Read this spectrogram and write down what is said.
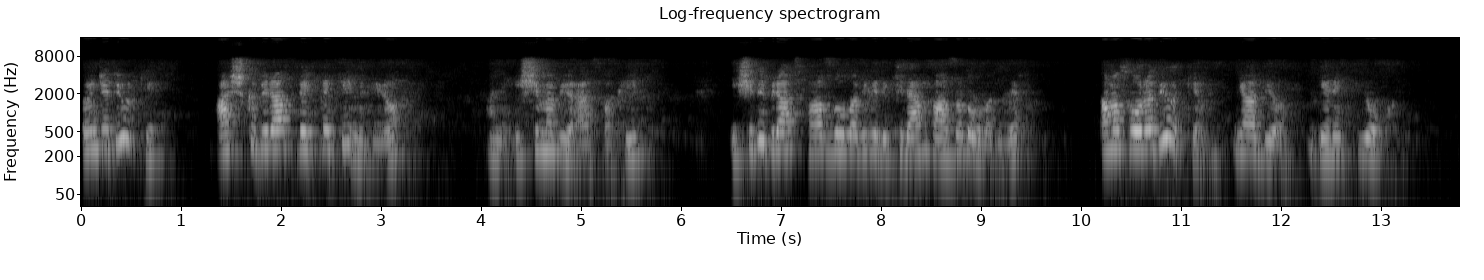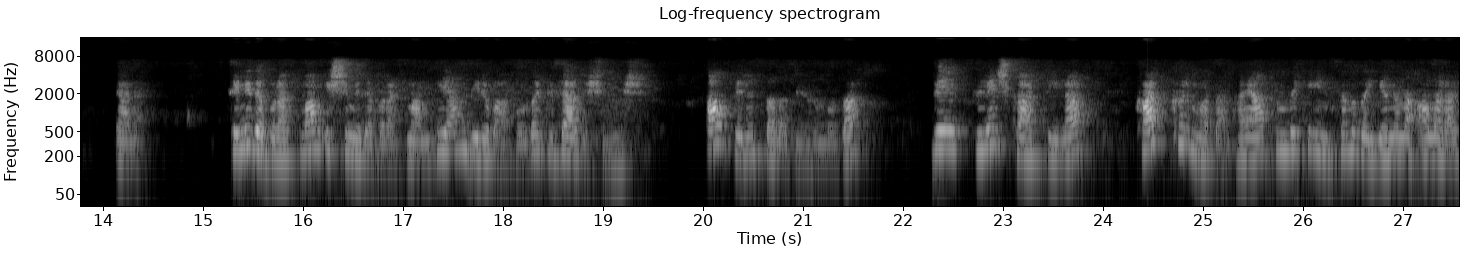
Önce diyor ki aşkı biraz bekleteyim mi diyor. Hani işime biraz bakayım. İşi de biraz fazla olabilir. ikiden fazla da olabilir. Ama sonra diyor ki ya diyor gerek yok. Yani seni de bırakmam, işimi de bırakmam diyen biri var burada. Güzel düşünmüş. Aferin sana diyorum burada. Ve güneş kartıyla kalp kırmadan hayatındaki insanı da yanına alarak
